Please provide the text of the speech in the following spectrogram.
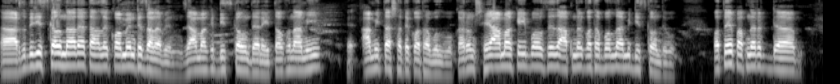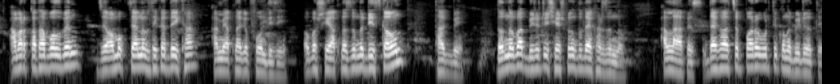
আর যদি ডিসকাউন্ট না দেয়, তাহলে কমেন্টে জানাবেন যে, আমাকে ডিসকাউন্ট দেয় নাই। তখন আমি আমি তার সাথে কথা বলব। কারণ সে আমাকেই বলছে যে, আপনার কথা বললে আমি ডিসকাউন্ট দেবো। অতএব আপনারা আমার কথা বলবেন যে, অমুক চ্যানেল থেকে দেখা, আমি আপনাকে ফোন দিছি। অবশ্যই আপনার জন্য ডিসকাউন্ট থাকবে। ধন্যবাদ ভিডিওটি শেষ পর্যন্ত দেখার জন্য। আল্লাহ হাফেজ। দেখা হচ্ছে পরবর্তী কোনো ভিডিওতে।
